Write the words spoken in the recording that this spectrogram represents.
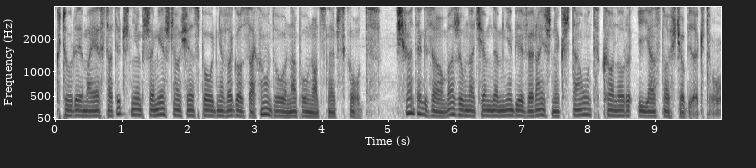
który majestatycznie przemieszczał się z południowego zachodu na północny wschód. Świadek zauważył na ciemnym niebie wyraźny kształt, kolor i jasność obiektu.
